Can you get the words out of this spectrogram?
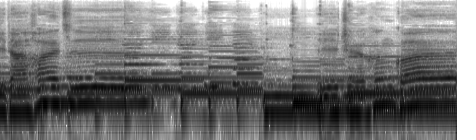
你的孩子一直很乖。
